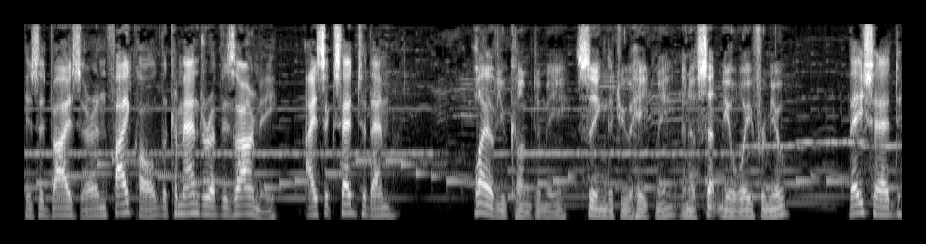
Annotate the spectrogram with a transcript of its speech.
his adviser, and Phicol the commander of his army, Isaac said to them, Why have you come to me, seeing that you hate me, and have sent me away from you? They said,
